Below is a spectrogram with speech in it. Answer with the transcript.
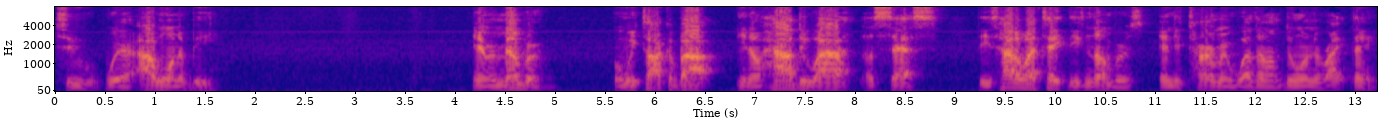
to where I want to be. And remember, when we talk about, you know, how do I assess these, how do I take these numbers and determine whether I'm doing the right thing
